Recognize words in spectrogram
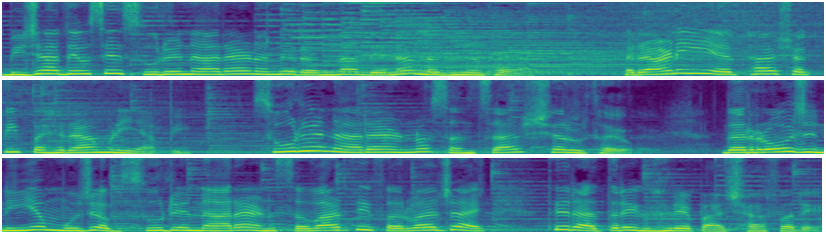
બીજા દિવસે સૂર્યનારાયણ અને રન્નાદેના લગ્ન થયા. રાણીએ યથાશક્તિ પહેરામણી આપી. સૂર્યનારાયણનો સંસાર શરૂ થયો. દરરોજ નિયમ મુજબ સૂર્યનારાયણ સવારથી ફરવા જાય તે રાત્રે ઘરે પાછા ફરે.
